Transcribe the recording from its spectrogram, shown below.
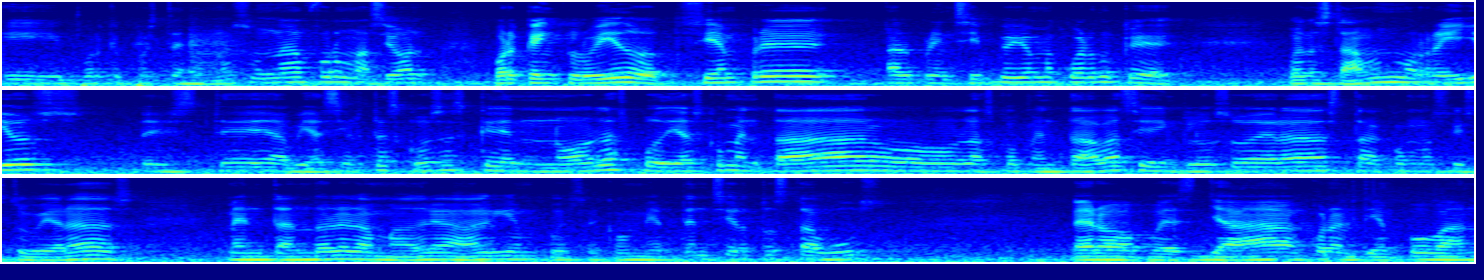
y porque pues tenemos una formación, porque incluido, siempre al principio yo me acuerdo que cuando estábamos morrillos, este, había ciertas cosas que no las podías comentar o las comentabas e incluso era hasta como si estuvieras mentándole la madre a alguien, pues se convierte en ciertos tabús. Pero pues ya con el tiempo van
